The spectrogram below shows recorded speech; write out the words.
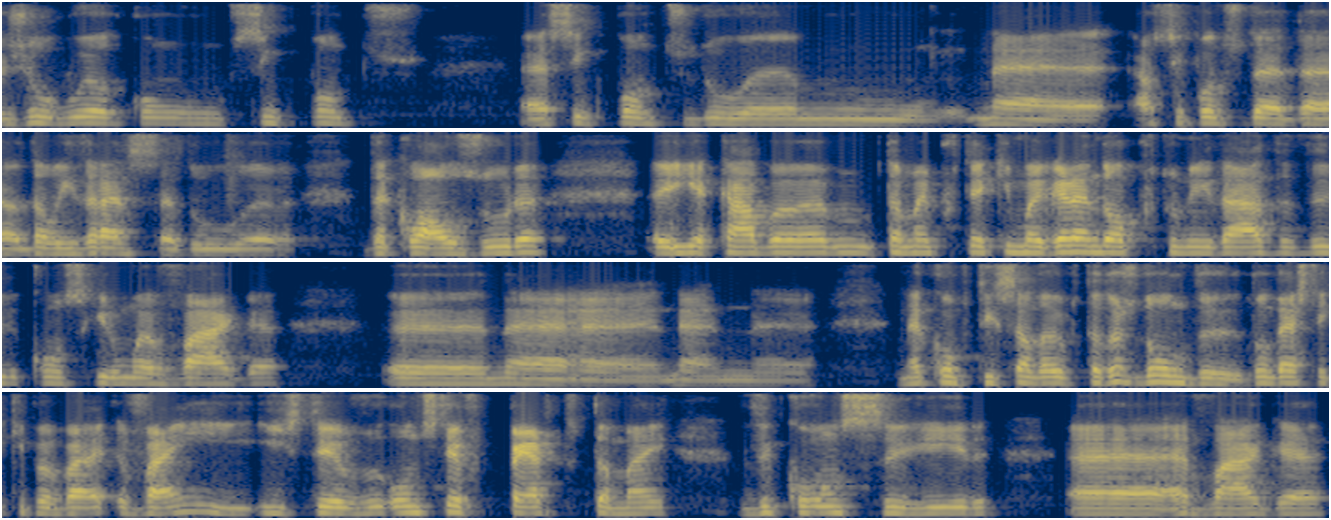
julgo eu, com 5 pontos a 5 pontos do um, na, aos 5 pontos da, da, da liderança do, uh, da clausura e acaba também por ter aqui uma grande oportunidade de conseguir uma vaga uh, na, na, na, na, competição da Libertadores, de onde, de onde esta equipa vem e, e, esteve, onde esteve perto também de conseguir uh, a vaga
